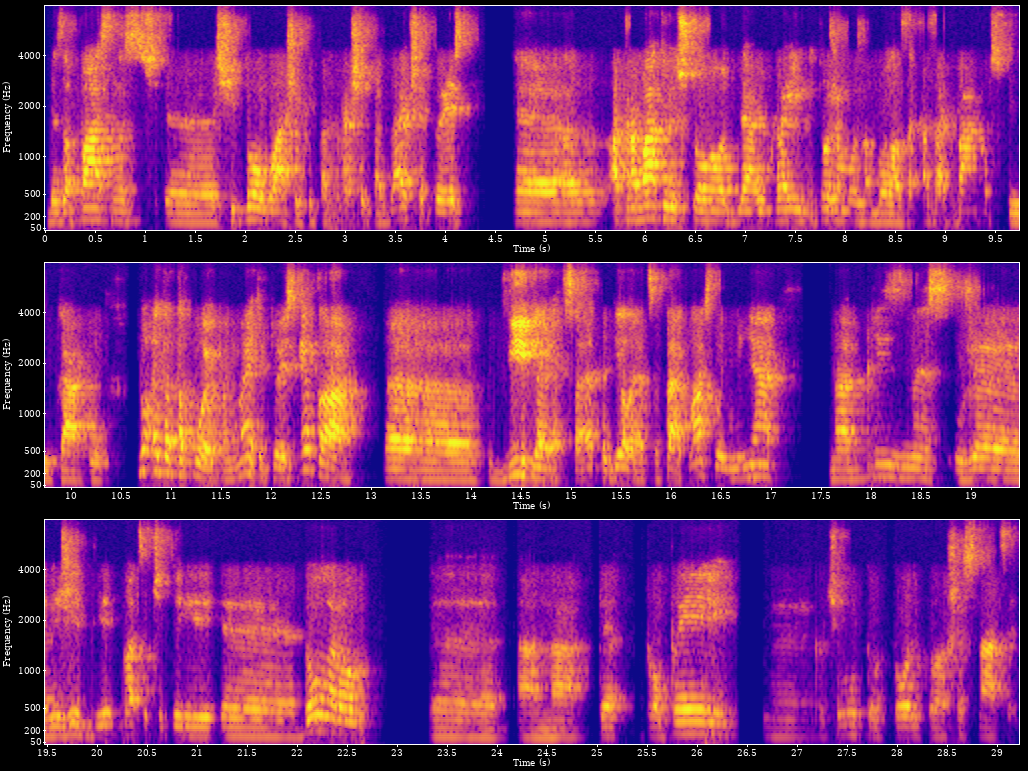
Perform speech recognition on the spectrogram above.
безопасность э, счетов ваших и так дальше, и так дальше. То есть отрабатывают, что для Украины тоже можно было заказать банковскую карту. Ну, это такое, понимаете, то есть это э, двигается, это делается так. Ласло у меня на бизнес уже лежит 24 э, долларов, э, а на ProPay э, почему-то только 16.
